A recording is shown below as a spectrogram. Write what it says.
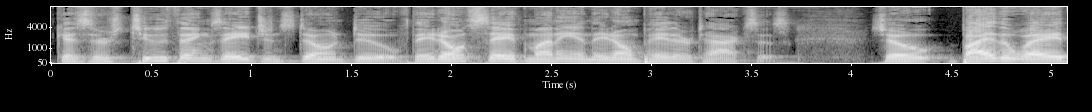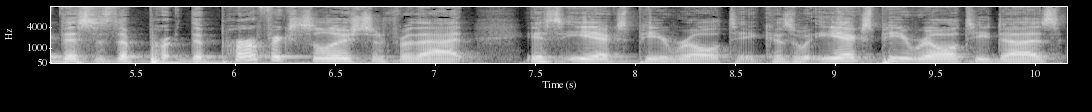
Because there's two things agents don't do: they don't save money and they don't pay their taxes. So, by the way, this is the per- the perfect solution for that is EXP Realty because what EXP Realty does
